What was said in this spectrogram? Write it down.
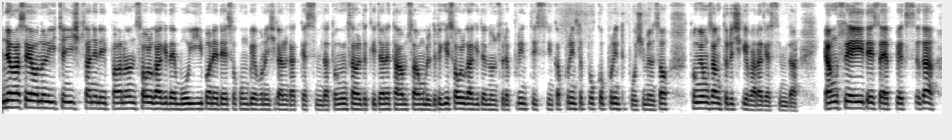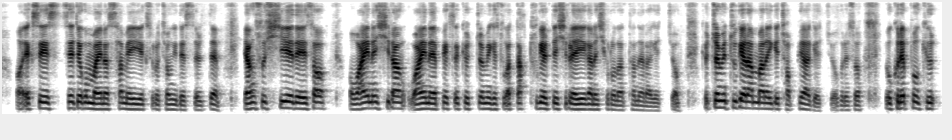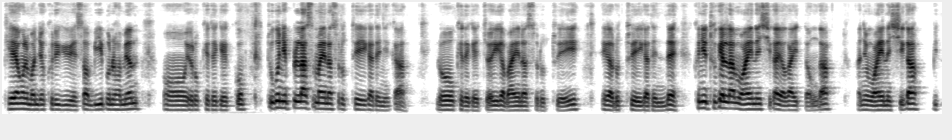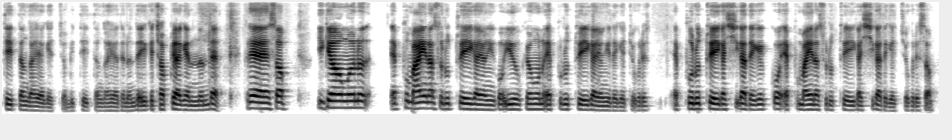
안녕하세요. 오늘 2024년에 입학하는 서울가기대 모 2번에 대해서 공부해보는 시간을 갖겠습니다. 동영상을 듣기 전에 다음 수학물 들이기 서울가기대 논술에 프린트 있으니까 프린트 뽑고 프린트 보시면서 동영상 들으시기 바라겠습니다. 양수 A에 대해서 fx가 어, x의 세제곱 마이너스 3ax로 정의됐을 때 양수 c에 대해서 어, y는 c랑 y는 fx의 교점의 개수가 딱 두 개일 때 c를 a에 가는 식으로 나타내라겠죠. 교점이 두 개란 말은 이게 접해야겠죠. 그래서 요 그래프 그- 개형을 먼저 그리기 위해서 미분을 하면 어 요렇게 되겠고 뚜근이 플러스 마이너스 루트 a가 되니까 이렇게 되겠죠. 여기가 마이너스 루트 a, 얘가 루트 a가 되는데 근이 두 개라면 y는 c가 여가 있던가 아니면 y는 c가 밑에 있던가 해야겠죠. 밑에 있던가 해야 되는데 이렇게 접해야겠는데 그래서 이 경우는 f 마이너스 루트 a가 0이고 이 경우는 f 루트 a가 0이 되겠죠. 그래서 f 루트 a가 c가 되겠고 f 마이너스 루트 a가 c가 되겠죠. 그래서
